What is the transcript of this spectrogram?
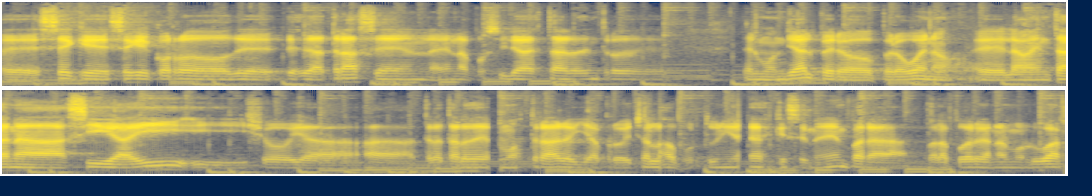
Eh, sé que sé que corro de- desde atrás en, la posibilidad de estar dentro de- del mundial, pero pero bueno, eh, la ventana sigue ahí y yo voy a, a tratar de demostrar y aprovechar las oportunidades que se me den para, para poder ganarme un lugar.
